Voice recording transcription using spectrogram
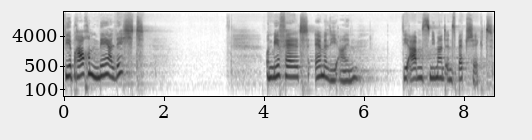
Wir brauchen mehr Licht. Und mir fällt Emily ein, die abends niemand ins Bett schickt,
